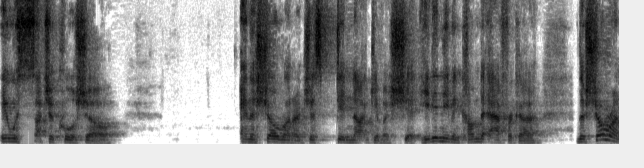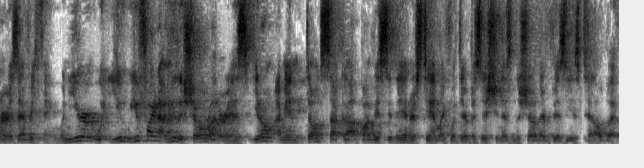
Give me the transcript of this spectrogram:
it was such a cool show and the showrunner just did not give a shit. He didn't even come to Africa. the showrunner is everything. When you're you you find out who the showrunner is, you don't. I mean, don't suck up. Obviously, they understand like what their position is in the show. And they're busy as hell, but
